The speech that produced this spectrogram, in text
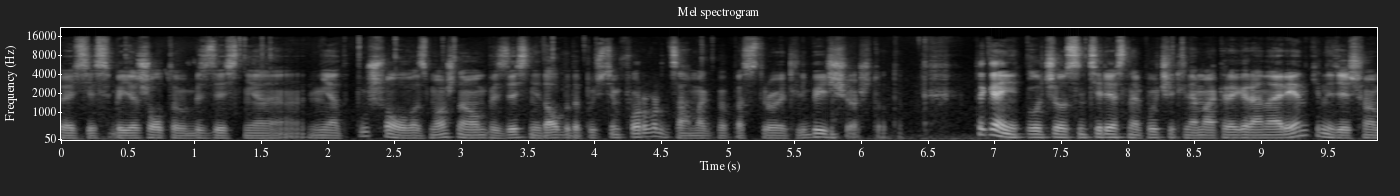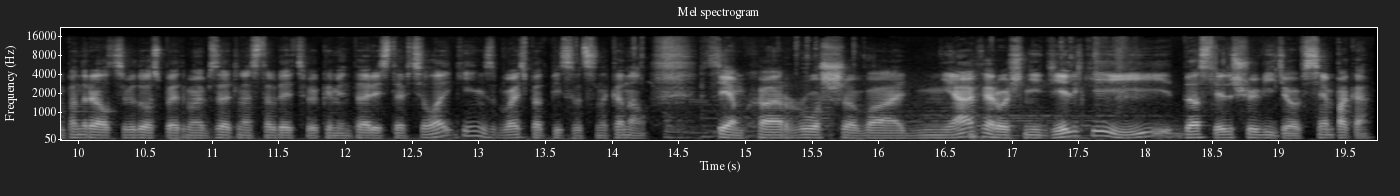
То есть, если бы я желтого бы здесь не, не отпушивал, возможно, он бы здесь не дал бы, допустим, форвард, замок бы построить, либо еще что-то. Такая получилась интересная, поучительная макроигра на аренке. Надеюсь, вам понравился видос, поэтому обязательно оставляйте свои комментарии, ставьте лайки и не забывайте подписываться на канал. Всем хорошего дня, хорошей недельки и до следующего видео. Всем пока.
